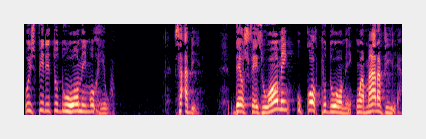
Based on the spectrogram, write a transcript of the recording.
o espírito do homem morreu. Sabe? Deus fez o homem, o corpo do homem, uma maravilha.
